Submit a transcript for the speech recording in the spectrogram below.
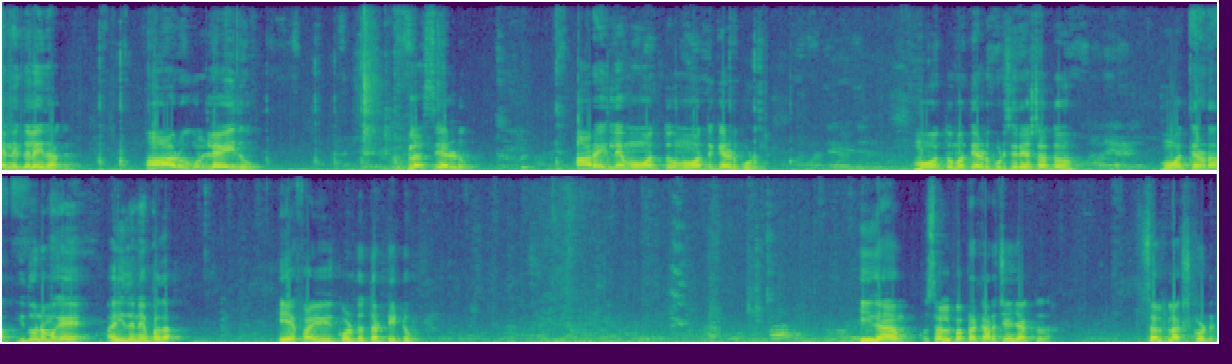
ಎನ್ ಇದ್ದಲ್ಲ ಐದು ಹಾಕ್ರಿ ಆರು ಗುಂಡ್ಲೆ ಐದು ಪ್ಲಸ್ ಎರಡು. ಆರು ಐದಲೆ ಮೂವತ್ತು, ಮೂವತ್ತಕ್ಕೆ ಎರಡು ಕೂಡಿಸಿ. ಮೂವತ್ತು ಮತ್ತು ಎರಡು ಕೂಡಿಸಿದ್ರೆ ಎಷ್ಟಾಯ್ತು? ಮೂವತ್ತೆರಡು ಆಯ್ತು. ಇದು ನಮಗೆ ಐದನೇ ಪದ. A five equal to thirty two ಈಗ ಸ್ವಲ್ಪ ಪ್ರಕಾರ ಚೇಂಜ್ ಆಗ್ತದೆ. ಸ್ವಲ್ಪ ಲಕ್ಷ ಕೊಡ್ರಿ.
